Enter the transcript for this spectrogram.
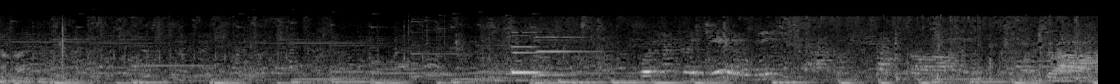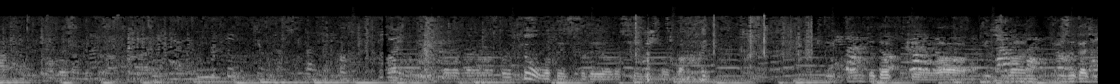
はい、テストでよろしいでしょうか？はい。で、カウントドッケーは一番難しい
